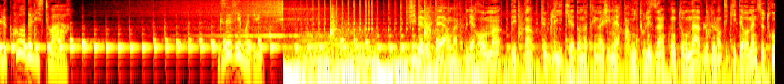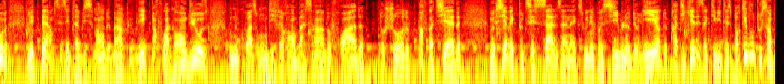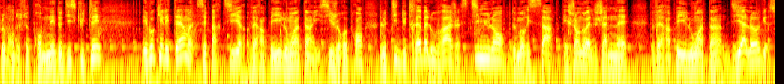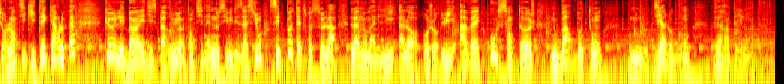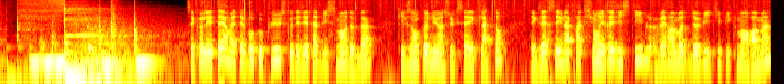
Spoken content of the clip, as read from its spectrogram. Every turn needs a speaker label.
Speaker 1: Le cours de l'histoire. Xavier Mauduit.
Speaker 2: Fidèle au terme, les Romains des bains publics. Dans notre imaginaire, parmi tous les incontournables de l'Antiquité romaine se trouvent les termes, ces établissements de bains publics, parfois grandioses, où nous croisons différents bassins d'eau froide, d'eau chaude, parfois tiède, mais aussi avec toutes ces salles annexes où il est possible de lire, de pratiquer des activités sportives ou tout simplement de se promener, de discuter Évoquer les termes, c'est partir vers un pays lointain. Ici, je reprends le titre du très bel ouvrage stimulant de Maurice Sartre et Jean-Noël Jeannet, Vers un pays lointain, dialogue sur l'Antiquité, car le fait que les bains aient disparu, un tantinet de nos civilisations, c'est peut-être cela, l'anomalie. Alors aujourd'hui, avec ou sans toge, nous barbotons, nous dialoguons vers un pays lointain.
Speaker 3: C'est que les termes étaient beaucoup plus que des établissements de bains, qu'ils ont connu un succès éclatant, exercé une attraction irrésistible vers un mode de vie typiquement romain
